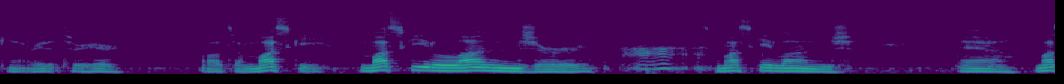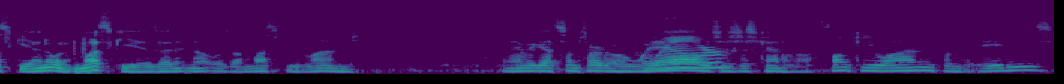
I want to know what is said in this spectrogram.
Can't read it through here. Well, it's a musky. Musky lunge or ah. it's musky lunge. Yeah, musky. I know what a musky is. I didn't know it was a musky lunge. And then we got some sort of a whale, which is just kind of a funky one from the 80s.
